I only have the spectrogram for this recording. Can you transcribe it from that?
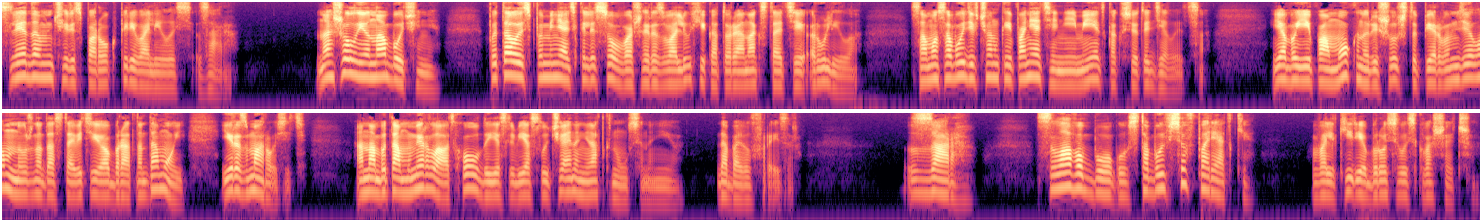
Следом через порог перевалилась Зара. Нашел ее на обочине. Пыталась поменять колесо в вашей развалюхе, которой она, кстати, рулила — Само собой, девчонка и понятия не имеет, как все это делается. Я бы ей помог, но решил, что первым делом нужно доставить ее обратно домой и разморозить. Она бы там умерла от холода, если бы я случайно не наткнулся на нее, добавил Фрейзер. «Зара, слава богу, с тобой все в порядке?» Валькирия бросилась к вошедшим.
